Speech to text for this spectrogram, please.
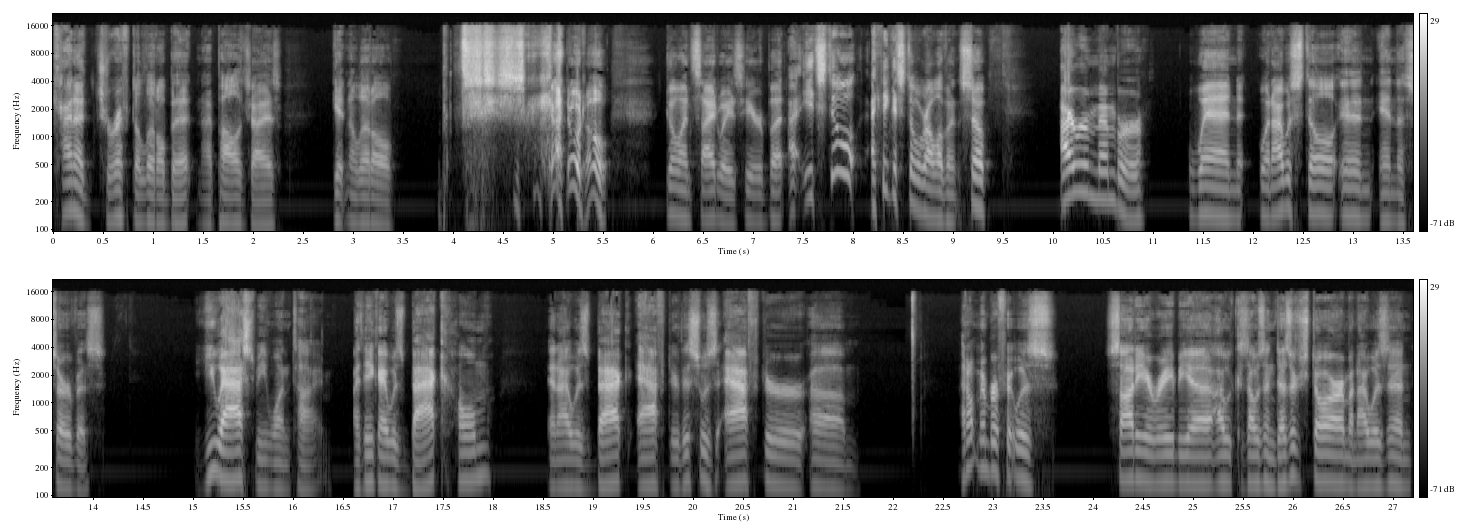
kind of drift a little bit, and I apologize, getting a little, I don't know, going sideways here, but it's still, I think it's still relevant. So I remember when when I was still in in the service, you asked me one time. I think I was back home, and I was back after. This was after. Um, I don't remember if it was Saudi Arabia. I because I was in Desert Storm and I was in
